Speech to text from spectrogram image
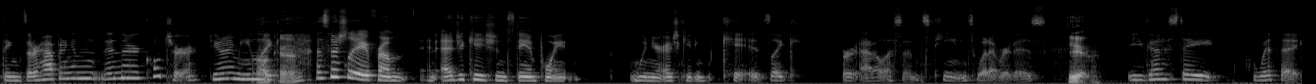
things that are happening in, in their culture. Do you know what I mean? Like, Okay. especially from an education standpoint, when you're educating kids, like, or adolescents, teens, whatever it is, Yeah. You gotta stay with it.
